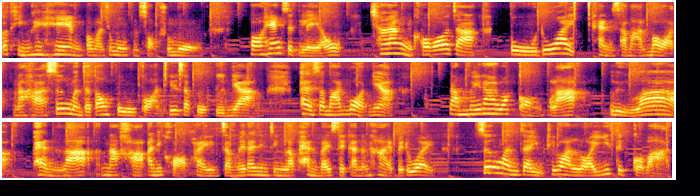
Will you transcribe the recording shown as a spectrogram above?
ก็ทิ้งให้แห้งประมาณชั่วโมงถึง2ชั่วโมง พอแห้งเสร็จแล้วช่างเขาก็จะปูด้วย ผ่นสมาร์ทบอร์ดนะคะ ซึ่งมันจะต้องปูก่อนที่จะปูพื้นยาง แผ่นสมาร์ทบอร์ดเนี่ยจำไม่ได้ว่ากล่องละหรือว่าแผ่นละนะคะ อันนี้ขออภัยจำไม่ได้จริงๆ แล้วแผ่นใบเสร็จอันนั้นหายไปด้วย ซึ่งมันจะอยู่ที่วัน120กว่าบาท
